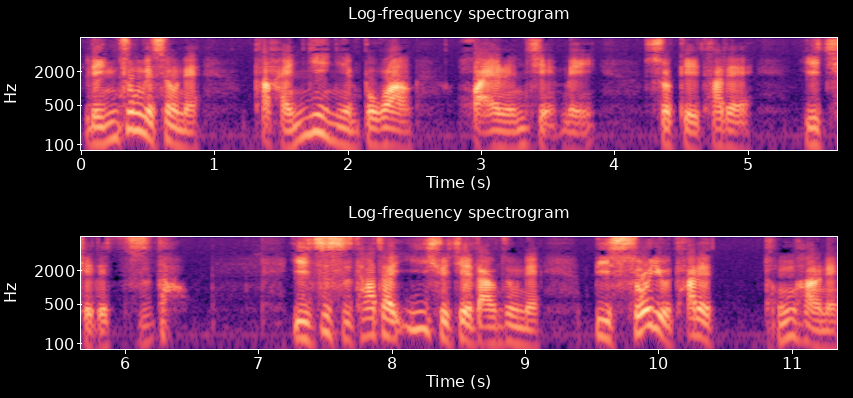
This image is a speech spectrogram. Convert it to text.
临终的时候呢，他还念念不忘怀仁姐妹所给他的一切的指导，以致使他在医学界当中呢，比所有他的同行呢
